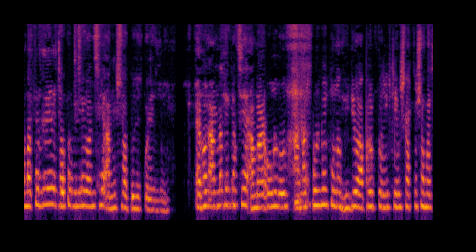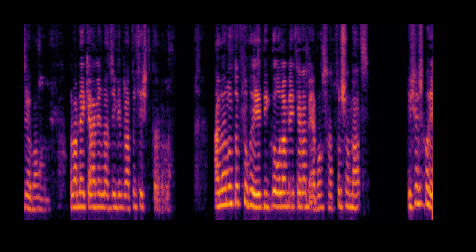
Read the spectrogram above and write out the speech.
আমার যত ভিডিও আছে, আমি সব ডিলিট করে দিই এবং আপনাদের কাছে আমার অনুরোধ, আমার পূর্বে কোনো ভিডিও আপলোড করি, কেউ ছাত্র সমাজে এবং ওলামাই কেরামের মাঝে বিভ্রান্ত সৃষ্টি করবে আমি অনুতপ্ত হয়ে বিজ্ঞ ওলামাই কেরাম এবং ছাত্র সমাজ, বিশেষ করে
